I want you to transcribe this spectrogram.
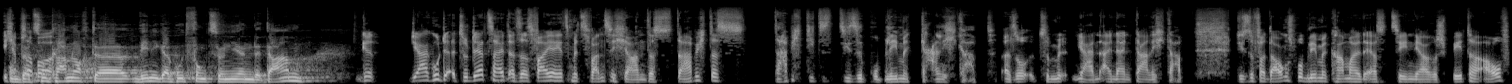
ich Und dazu aber, kam noch der weniger gut funktionierende Darm. Ja gut, zu der Zeit, also das war ja jetzt mit 20 Jahren, das, da habe ich das da habe ich die, diese Probleme gar nicht gehabt. Also zum, ja, nein, nein, gar nicht gehabt. Diese Verdauungsprobleme kamen halt erst zehn Jahre später auf.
